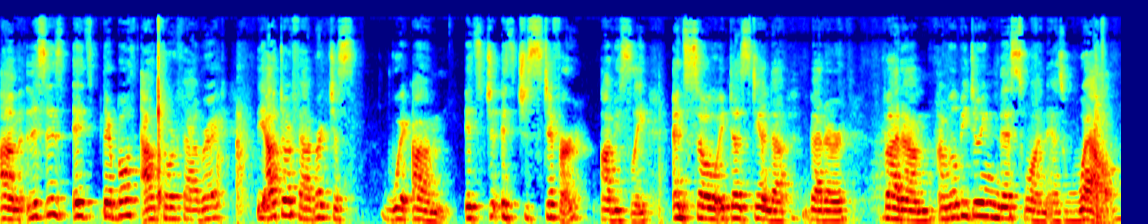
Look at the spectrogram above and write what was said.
Um, this is, it's, they're both outdoor fabric. The outdoor fabric just, um, it's just, it's just stiffer obviously. And so it does stand up better, but um, I will be doing this one as well.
